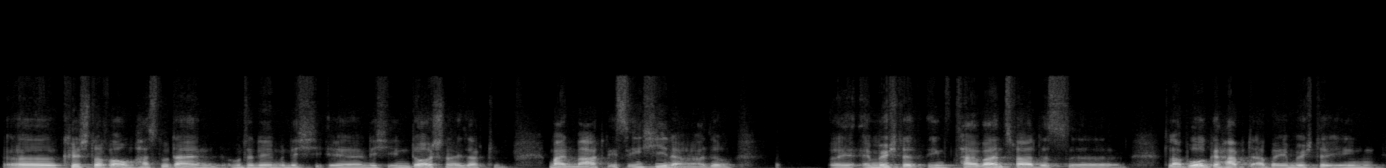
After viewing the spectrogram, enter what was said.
äh, Christoph, warum hast du dein Unternehmen nicht, äh, nicht in Deutschland? Er sagt, mein Markt ist in China. Also äh, er möchte in Taiwan zwar das äh, Labor gehabt, aber er möchte ihn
